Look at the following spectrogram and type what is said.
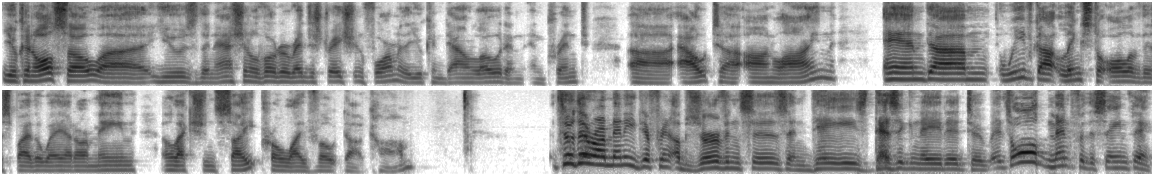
You can also uh, use the national voter registration form that you can download and, and print uh, out uh, online and um, we've got links to all of this by the way at our main election site prolifevote.com so there are many different observances and days designated to, it's all meant for the same thing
